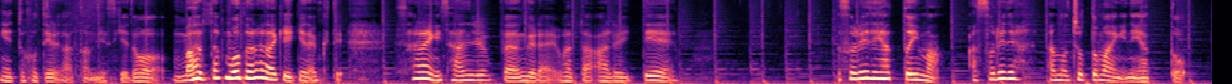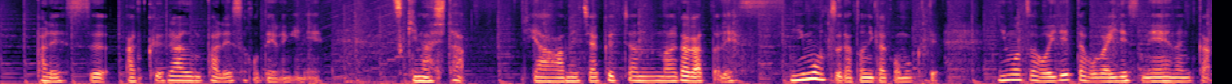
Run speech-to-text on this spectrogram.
えーと、ホテルだったんですけどまた戻らなきゃいけなくてさらに30分ぐらいまた歩いてそれでやっと今あそれであのちょっと前にねやっとパレスあクラウンパレスホテルにね着きました。いやーめちゃくちゃ長かったです。荷物がとにかく重くて。荷物は置いてった方がいいですね。なんか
